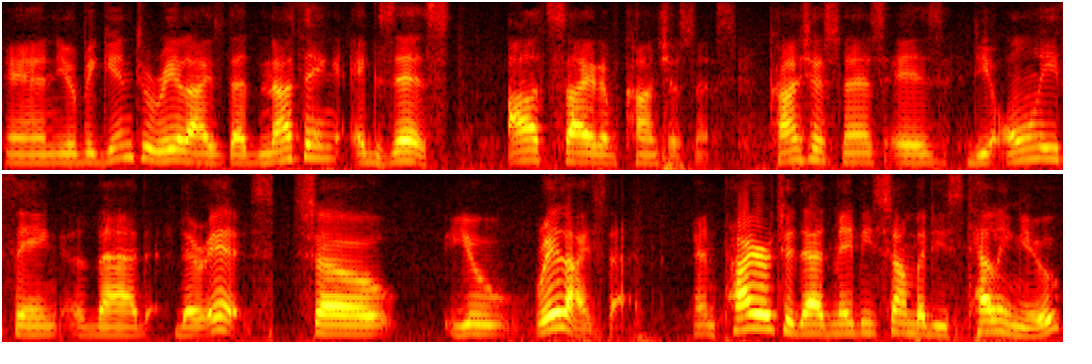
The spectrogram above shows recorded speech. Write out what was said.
And you begin to realize that nothing exists outside of consciousness. Consciousness is the only thing that there is. So you realize that. And prior to that, maybe somebody's telling you,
